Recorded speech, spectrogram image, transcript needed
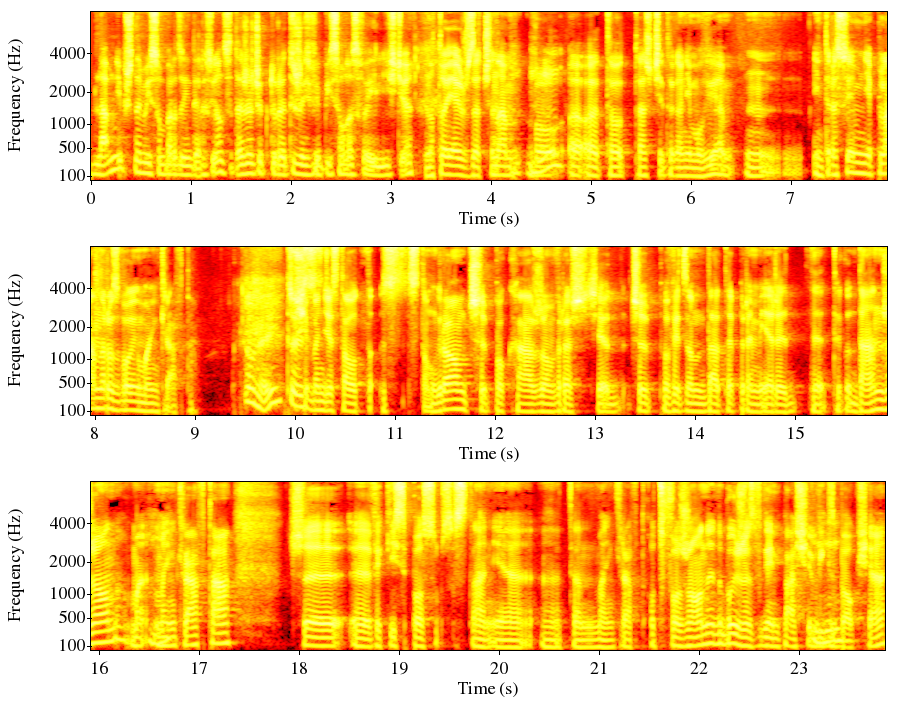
dla mnie przynajmniej są bardzo interesujące. Te rzeczy, które ty żeś wypisał na swojej liście. No to ja już zaczynam, bo Mhm. e, e, to też ci tego nie mówiłem. Mm, Interesuje mnie plan rozwoju Minecrafta. To Co jest... się będzie stało z, z tą grą? Czy pokażą wreszcie, czy powiedzą datę premiery te- tego dungeon Ma- Minecrafta? Czy e, w jakiś sposób zostanie e, ten Minecraft otworzony? No bo już jest w Game Passie, w Xboxie.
